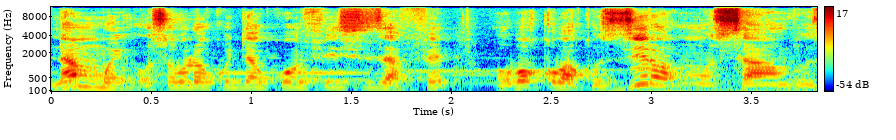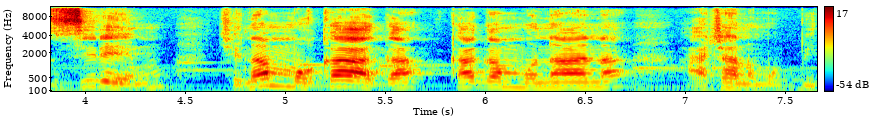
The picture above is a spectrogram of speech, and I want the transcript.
nammwe osobola okujja ku ofiisi zaffe oba okuba ku 0 musanvu 0 emu 96 58 52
